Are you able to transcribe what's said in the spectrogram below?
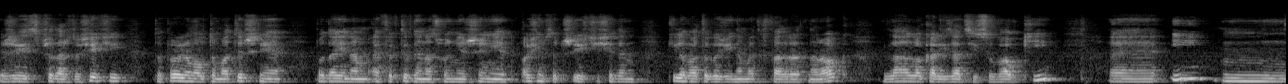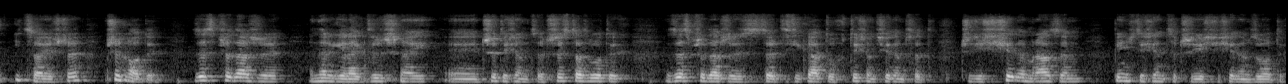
jeżeli jest sprzedaż do sieci, to program automatycznie podaje nam efektywne nasłonecznienie 837 kWh na metr kwadrat na rok dla lokalizacji Suwałki. E, i, mm, i co jeszcze? Przychody. Ze sprzedaży energii elektrycznej e, 3300 zł, ze sprzedaży z certyfikatów 1737 razem 5037 zł.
